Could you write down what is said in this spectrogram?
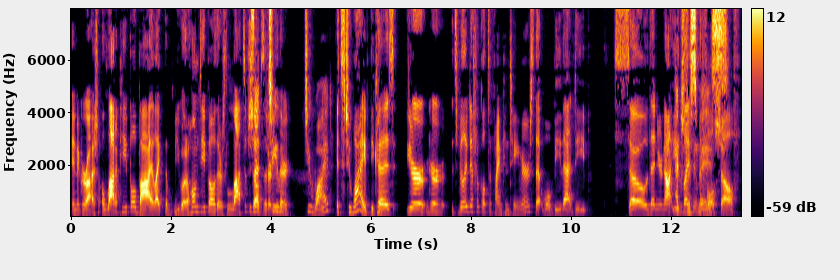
in a garage. A lot of people buy like the, you go to Home Depot, there's lots of Is shelves that that, are too- either too wide. it's too wide because you're you're it's really difficult to find containers that will be that deep. So then you're not Extra utilizing the full shelf.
